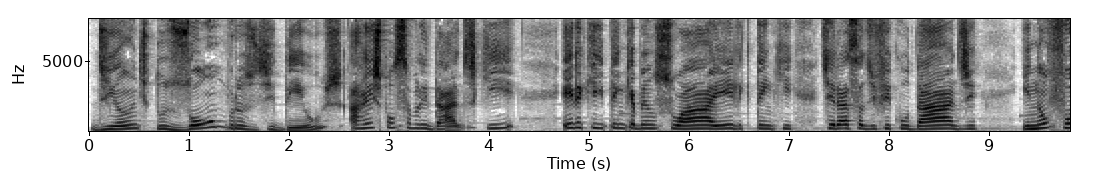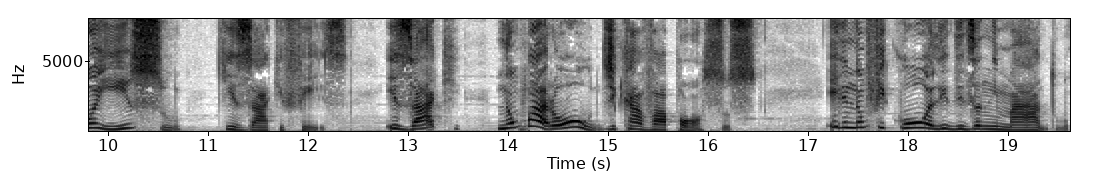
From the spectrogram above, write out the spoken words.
diante dos ombros de Deus a responsabilidade que ele que tem que abençoar, ele que tem que tirar essa dificuldade. E não foi isso que Isaac fez. Isaac não parou de cavar poços. Ele não ficou ali desanimado.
